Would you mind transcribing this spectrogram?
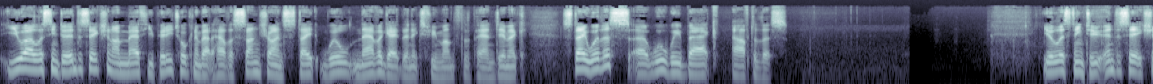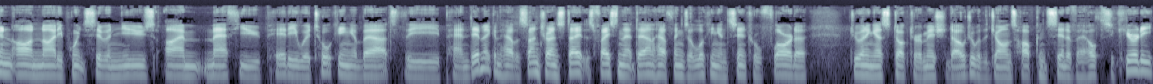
you are listening to Intersection. I'm Matthew Petty, talking about how the Sunshine State will navigate the next few months of the pandemic. Stay with us. Uh, we'll be back after this. You're listening to Intersection on 90.7 News. I'm Matthew Petty. We're talking about the pandemic and how the Sunshine State is facing that down, how things are looking in central Florida. Joining us, Dr. Amesh Adalja with the Johns Hopkins Center for Health Security,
